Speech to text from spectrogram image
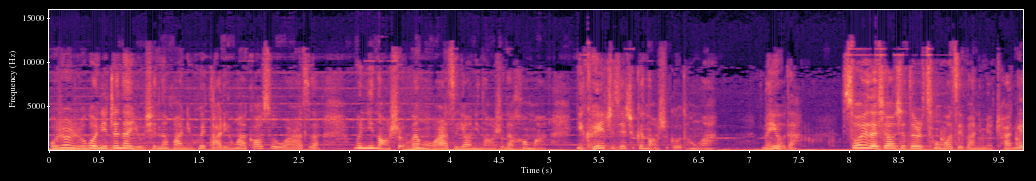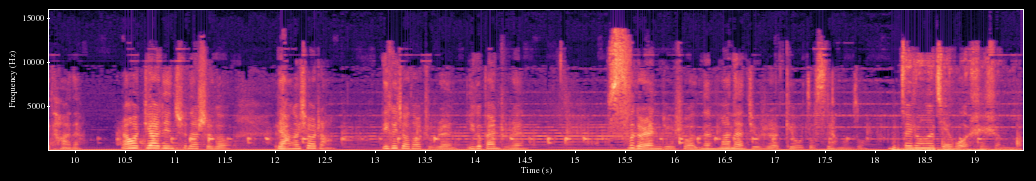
我说如果你真的有心的话，你会打电话告诉我儿子，问你老师，问我儿子要你老师的号码，你可以直接去跟老师沟通啊。没有的。所有的消息都是从我嘴巴里面传给他的。然后第二天去的时候，两个校长，一个教导主任，一个班主任，四个人就说能方的就是给我做思想工作。最终的结果是什么？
